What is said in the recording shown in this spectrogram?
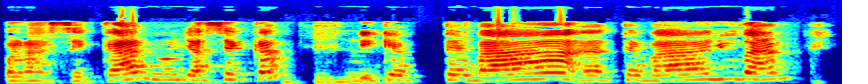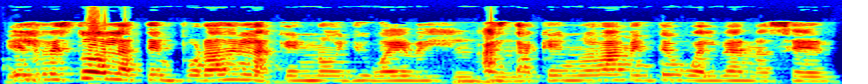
para secar, ¿no? Ya seca, y que te va, te va a ayudar el resto de la temporada en la que no llueve, hasta que nuevamente vuelve a nacer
